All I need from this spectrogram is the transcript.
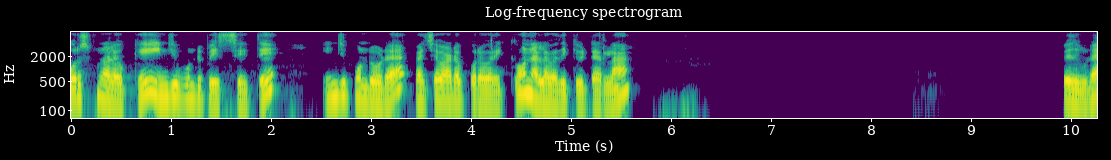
ஒரு ஸ்பூன் அளவுக்கு இஞ்சி பூண்டு பேஸ்ட் சேர்த்து இஞ்சி பூண்டோட பச்சை வாடை போகிற வரைக்கும் நல்லா வதக்கி விட்டுடலாம் இது கூட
